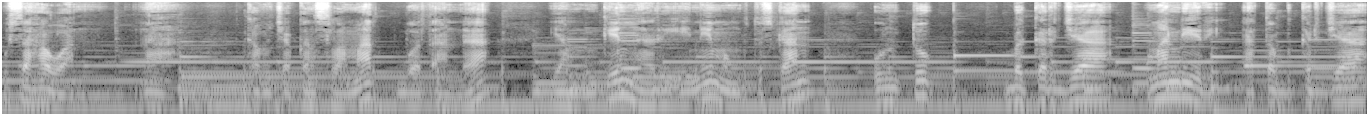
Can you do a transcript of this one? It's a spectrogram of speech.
usahawan. Nah, kami ucapkan selamat buat Anda yang mungkin hari ini memutuskan untuk bekerja mandiri atau bekerja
